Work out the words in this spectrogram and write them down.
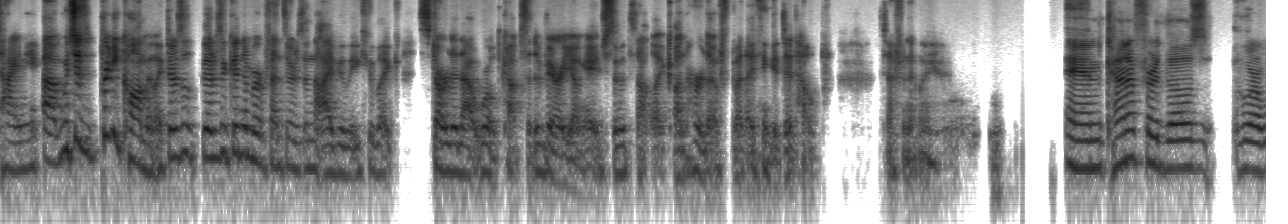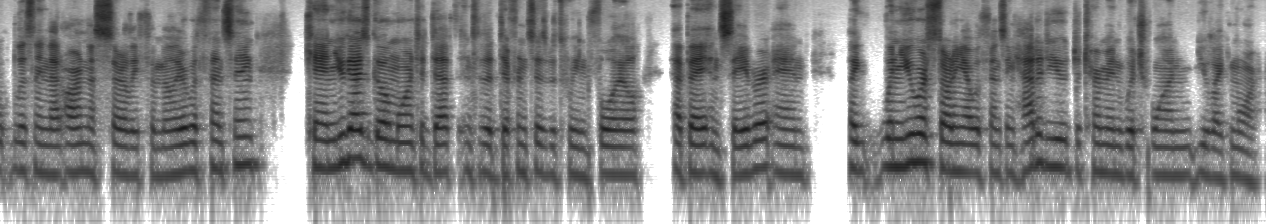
tiny, um, which is pretty common. Like there's a there's a good number of fencers in the Ivy League who like started out World Cups at a very young age, so it's not like unheard of. But I think it did help, definitely. And kind of for those who are listening that aren't necessarily familiar with fencing, can you guys go more into depth into the differences between foil, epee, and saber? And like when you were starting out with fencing, how did you determine which one you liked more?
